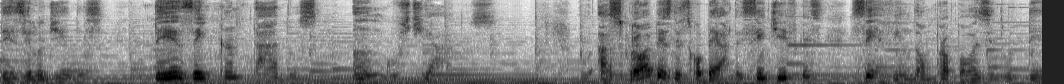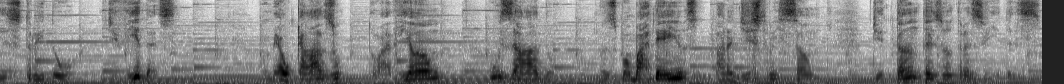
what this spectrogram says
desiludidos, desencantados, angustiados. As próprias descobertas científicas servindo a um propósito destruidor de vidas, como é o caso do avião usado nos bombardeios para a destruição de tantas outras vidas.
